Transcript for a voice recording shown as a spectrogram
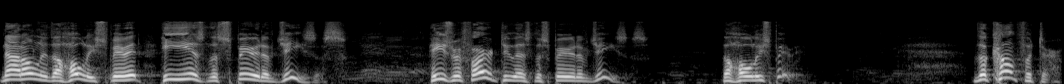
not only the Holy Spirit, He is the Spirit of Jesus. He's referred to as the Spirit of Jesus, the Holy Spirit. The Comforter.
